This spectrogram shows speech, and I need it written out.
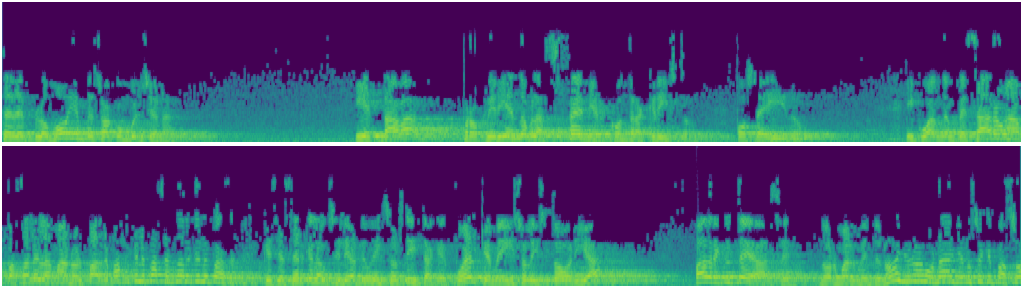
se desplomó y empezó a convulsionar. Y estaba profiriendo blasfemias contra Cristo, poseído. Y cuando empezaron a pasarle la mano al padre, ¿pasa qué le pasa? ¿Qué le pasa? Que se acerque el auxiliar de un exorcista, que fue el que me hizo la historia, Padre, ¿qué usted hace normalmente? No, yo no hago nada, yo no sé qué pasó.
